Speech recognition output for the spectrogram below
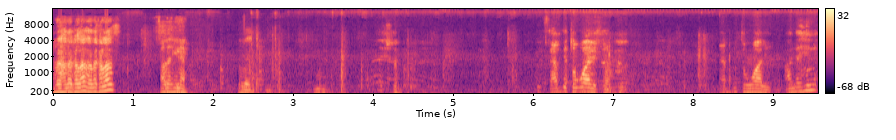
هذا خلاص هذا خلاص هذا هنا خلاص. تعبي طوالي ترى تعبي طوالي أنا هنا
